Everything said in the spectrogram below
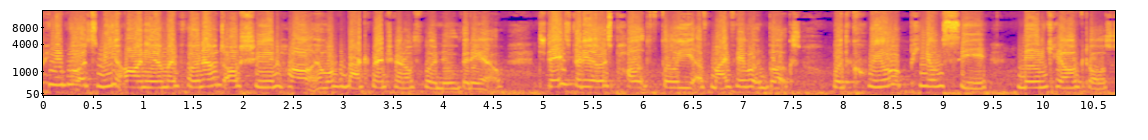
people, it's me Anja, my pronouns are she and her, and welcome back to my channel for a new video. Today's video is part 3 of my favorite books with queer POC main characters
